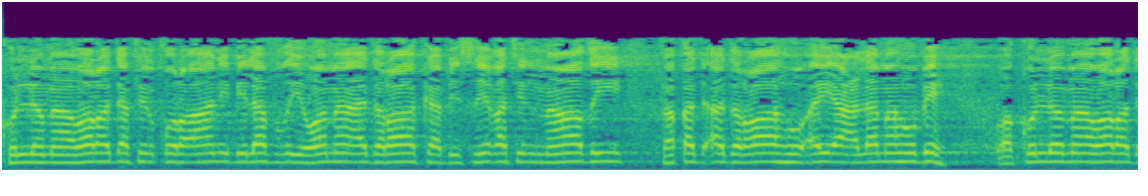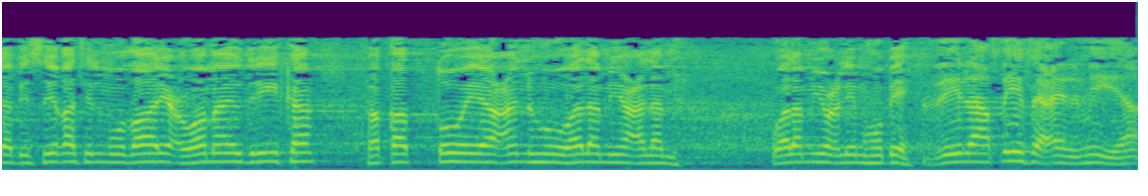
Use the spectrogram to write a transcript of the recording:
كل ما ورد في القرآن بلفظ وما أدراك بصيغة الماضي فقد أدراه أي أعلمه به. وكل ما ورد بصيغة المضارع وما يدريك فقد طوي عنه ولم يعلمه ولم يعلمه به. ذي لطيفة علمية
